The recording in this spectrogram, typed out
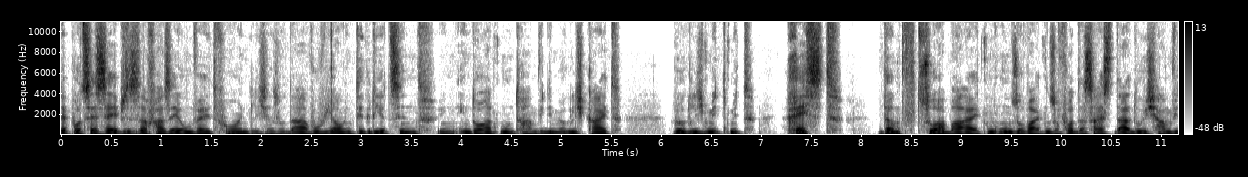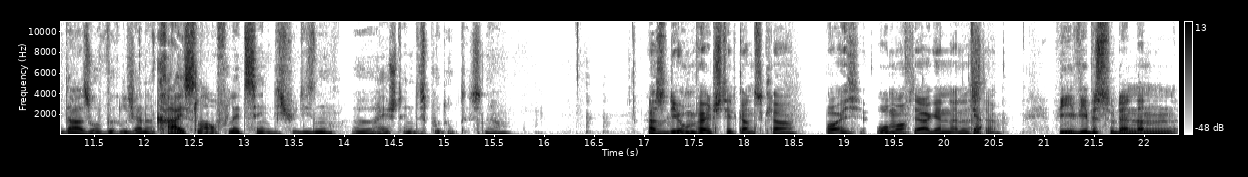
der Prozess selbst ist einfach sehr umweltfreundlich. Also da, wo wir auch integriert sind, in, in Dortmund, haben wir die Möglichkeit, wirklich mit, mit Restdampf zu arbeiten und so weiter und so fort. Das heißt, dadurch haben wir da so wirklich einen Kreislauf letztendlich für diesen äh, Herstellen des Produktes. Ja. Also die Umwelt steht ganz klar bei euch oben auf der Agendaliste. Ja. Wie, wie bist du denn dann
